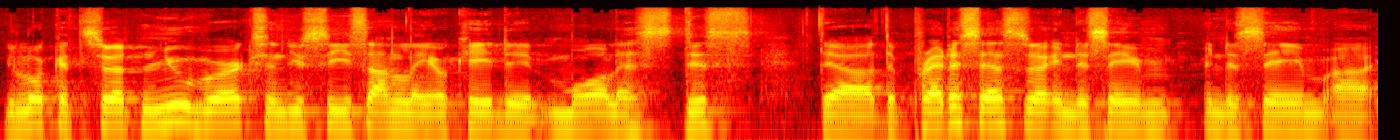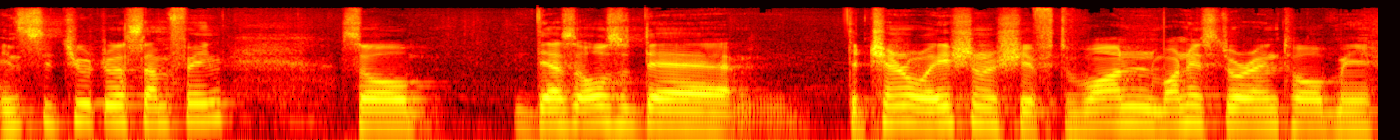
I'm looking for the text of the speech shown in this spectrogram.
you look at certain new works and you see suddenly, okay, the more or less this, the, the predecessor in the same in the same uh, institute or something. So there's also the the generational shift. One one historian told me,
